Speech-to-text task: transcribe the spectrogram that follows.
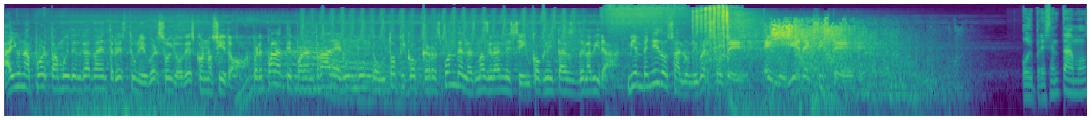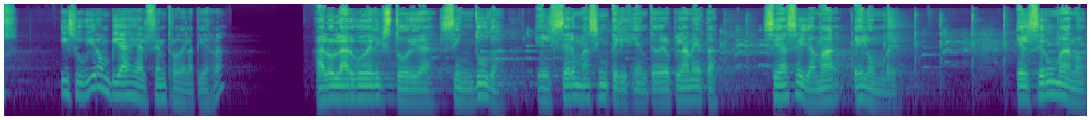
Hay una puerta muy delgada entre este universo y lo desconocido. Prepárate para entrar en un mundo utópico que responde a las más grandes incógnitas de la vida. Bienvenidos al universo de El Hubiera Existe. Hoy presentamos ¿Y subieron viaje al centro de la Tierra? A lo largo de la historia, sin duda, el ser más inteligente del planeta se hace llamar el hombre. El ser humano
